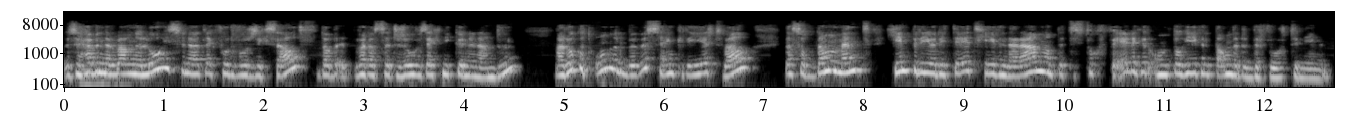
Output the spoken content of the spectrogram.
Ze hebben er wel een logische uitleg voor voor zichzelf, dat, waar ze er zogezegd niet kunnen aan doen. Maar ook het onderbewustzijn creëert wel dat ze op dat moment geen prioriteit geven daaraan, want het is toch veiliger om toch even het andere ervoor te nemen.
